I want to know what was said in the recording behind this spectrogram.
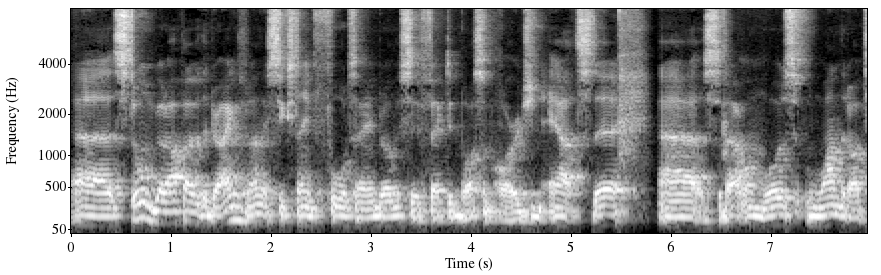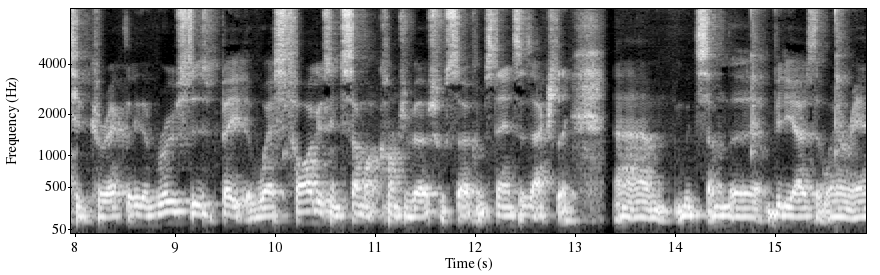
uh, Storm got up over the Dragons, but only 16-14, but obviously affected by some Origin outs there. Uh, so that one was one that I tipped correctly. The Roosters beat the West Tigers in somewhat controversial circumstances, actually, um, with some of the videos that went around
